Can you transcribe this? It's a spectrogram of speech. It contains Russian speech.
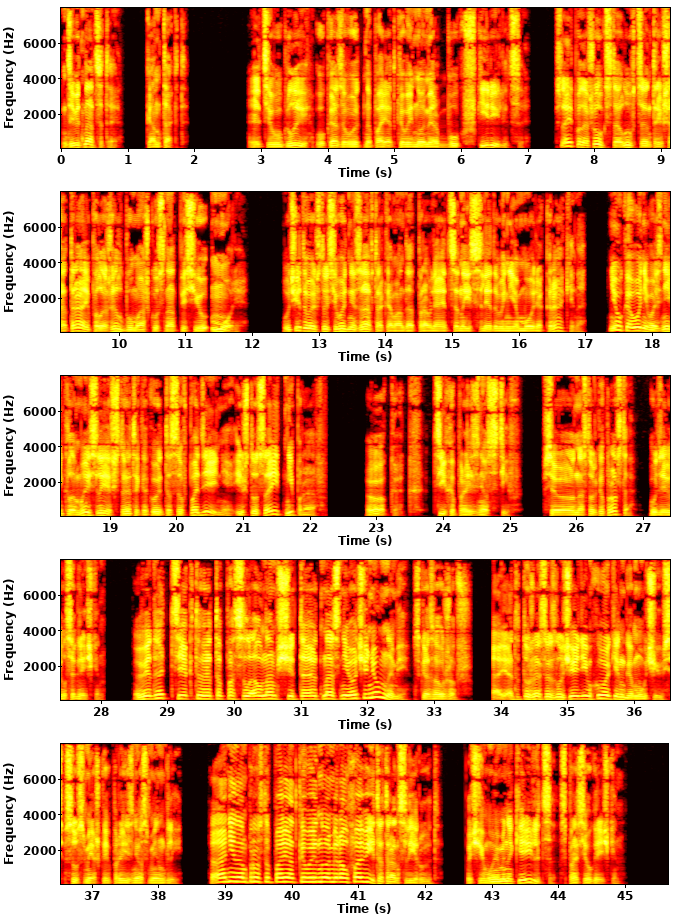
19. Контакт. Эти углы указывают на порядковый номер букв в кириллице. Сайд подошел к столу в центре шатра и положил бумажку с надписью «Море». Учитывая, что сегодня-завтра команда отправляется на исследование моря Кракена, ни у кого не возникло мысли, что это какое-то совпадение и что Саид не прав. «О как!» — тихо произнес Стив. «Все настолько просто?» — удивился Гречкин. «Видать, те, кто это послал нам, считают нас не очень умными», — сказал Жорж. «А я тут уже с излучением Хокинга мучаюсь», — с усмешкой произнес Мингли. «А они нам просто порядковый номер алфавита транслируют». «Почему именно кириллица?» — спросил Гречкин.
